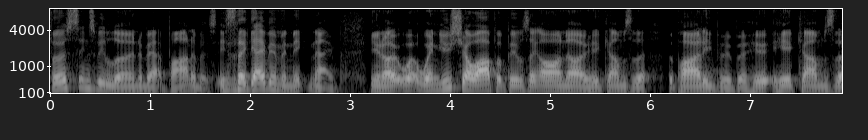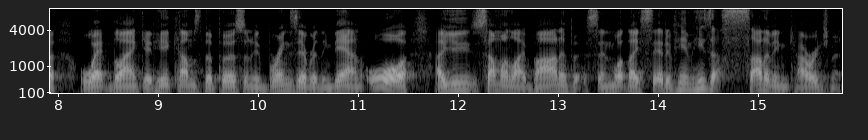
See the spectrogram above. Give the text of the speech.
first things we learn about Barnabas is they gave him a nickname. You know, when you show up and people saying, oh no, here comes the, the party pooper, here, here comes the wet blanket, here comes the person who brings everything down. Or are you someone like Barnabas? And what they said of him, he's a son of encouragement.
